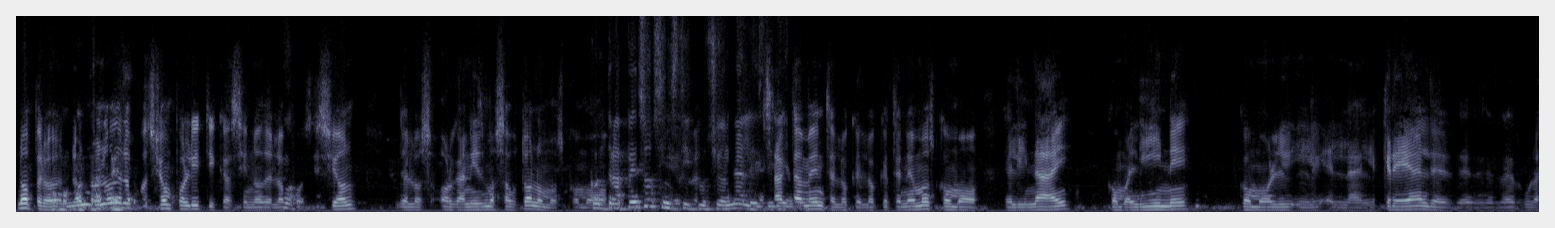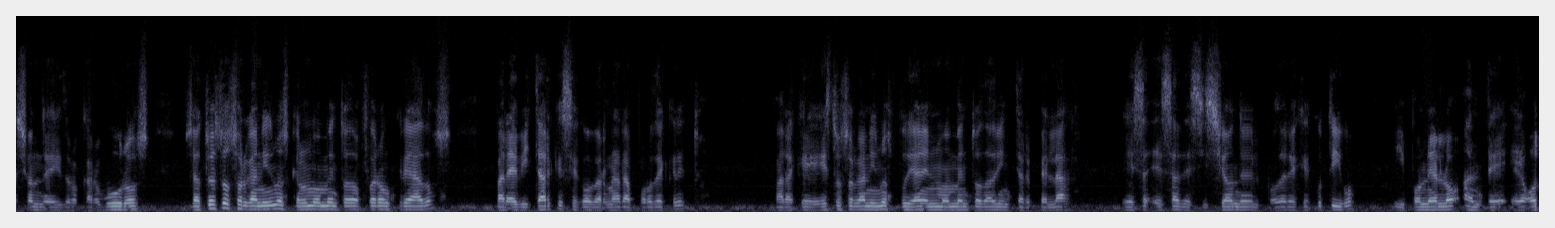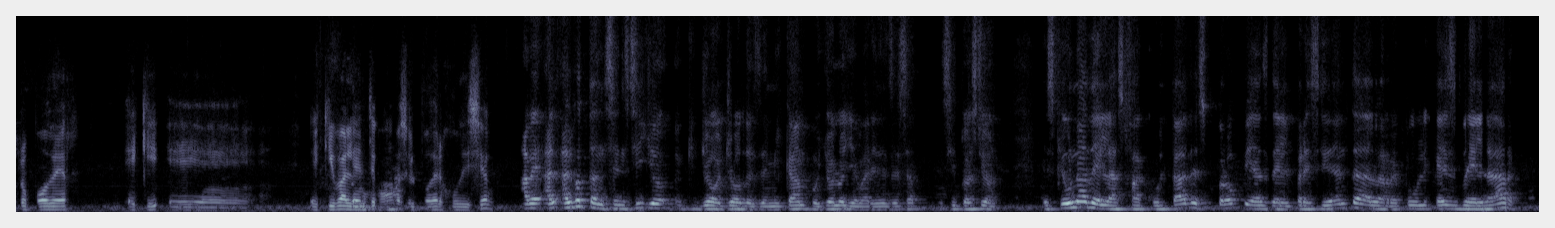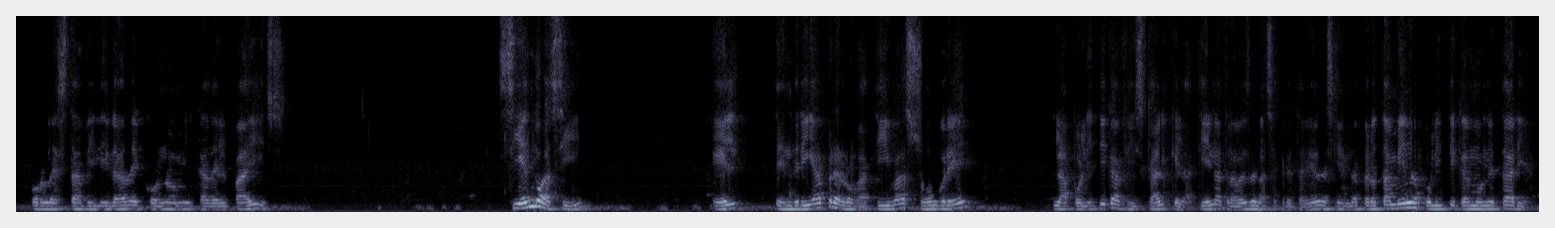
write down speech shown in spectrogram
No, pero no, no, de la oposición política, sino de la oposición de los organismos autónomos como contrapesos institucionales exactamente lo que lo que tenemos como el INAI como el INE como el, el, CREA el de, de, la regulación de hidrocarburos. O sea todos estos organismos que en un momento dado fueron creados para evitar que se gobernara por decreto para que estos organismos pudieran en un momento dado interpelar esa, decisión del Poder Ejecutivo y ponerlo ante eh, otro poder eh, equivalente como es el Poder Judicial. A ver, algo tan sencillo, yo, yo desde mi campo, yo lo llevaría desde esa situación, es que una de las facultades propias del presidente de la República es velar por la estabilidad económica del país. Siendo así, él tendría prerrogativas sobre la política fiscal que la tiene a través de la Secretaría de Hacienda, pero también la política monetaria.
